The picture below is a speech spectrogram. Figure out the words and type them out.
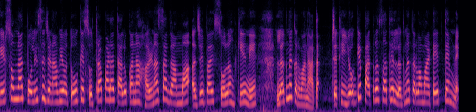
ગીર સોમનાથ પોલીસે જણાવ્યું હતું કે સુત્રાપાડા તાલુકાના હરણાસા ગામમાં અજયભાઈ સોલંકીને લગ્ન કરવાના હતા. જેથી યોગ્ય પાત્ર સાથે લગ્ન કરવા માટે તેમણે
